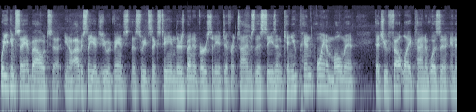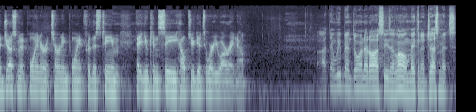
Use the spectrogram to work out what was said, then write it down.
what you can say about, uh, you know, obviously as you advance to the Sweet 16, there's been adversity at different times this season. Can you pinpoint a moment that you felt like kind of was an adjustment point or a turning point for this team that you can see helped you get to where you are right now? I think we've been doing it all season long, making adjustments.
